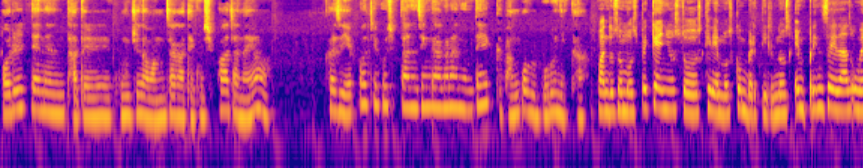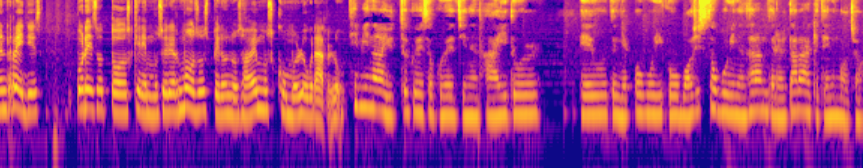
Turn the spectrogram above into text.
어릴 때는 다들 공주나 왕자가 되고 싶어 하잖아요. 그래서 예뻐지고 싶다는 생각을 하는데 그 방법을 모르니까. Cuando somos pequeños todos queremos convertirnos en princesas o en reyes, por eso todos queremos ser hermosos, pero no sabemos cómo lograrlo. TV나 유튜브에서 보여지는 아이돌, 배우 등 예뻐 보이고 멋있어 보이는 사람들을 따라하게 되는 거죠.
